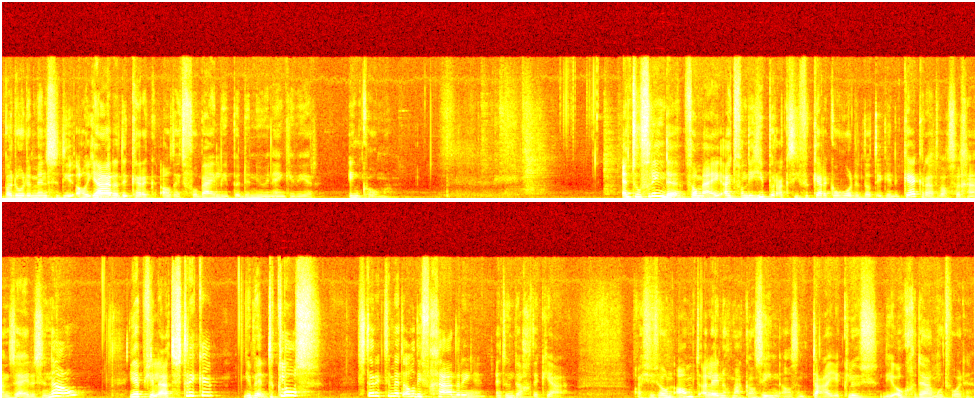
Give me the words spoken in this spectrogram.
Waardoor de mensen die al jaren de kerk altijd voorbij liepen, er nu in één keer weer inkomen. En toen vrienden van mij uit van die hyperactieve kerken hoorden dat ik in de kerkraad was gegaan, zeiden ze: Nou, je hebt je laten strikken, je bent de klos, sterkte met al die vergaderingen. En toen dacht ik: Ja, als je zo'n ambt alleen nog maar kan zien als een taaie klus die ook gedaan moet worden,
